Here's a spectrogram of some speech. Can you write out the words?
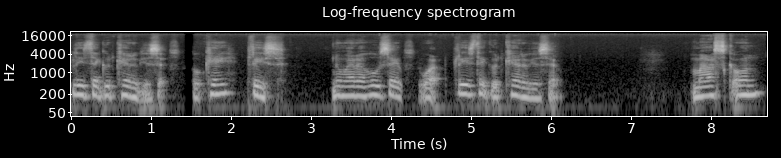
Please take good care of yourself. Okay? Please. No matter who says what, please take good care of yourself. Mask on,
